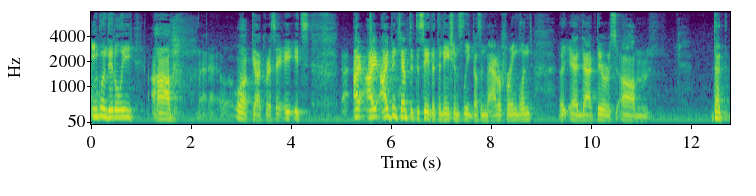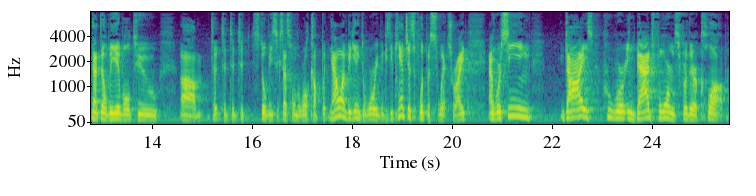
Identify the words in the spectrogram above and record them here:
England, Italy. Uh, look, uh, Chris, it, it's. I, I, I've been tempted to say that the Nations League doesn't matter for England, uh, and that there's um, that that they'll be able to um, to, to, to, to, still be successful in the World Cup. But now I'm beginning to worry because you can't just flip a switch, right? And we're seeing guys who were in bad forms for their club.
